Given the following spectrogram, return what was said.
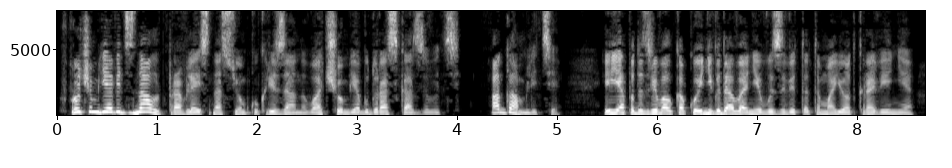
Впрочем, я ведь знал, отправляясь на съемку к Рязанову, о чем я буду рассказывать. О Гамлете. И я подозревал, какое негодование вызовет это мое откровение —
